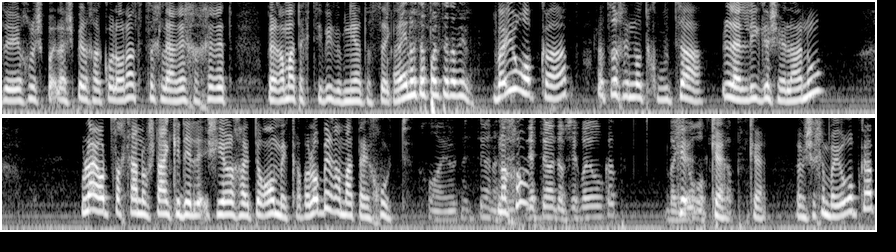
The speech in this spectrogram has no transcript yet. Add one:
זה יכול להשפיע- להשפיע לך על כל העונה, אתה צריך להיערך אחרת ברמה תקציבית בבניית הסגל. ראינו את הפועל תל אביב. ביורופ קאפ, אתה צריך לבנות קבוצה לליגה שלנו, אולי עוד שחקן או שניים כדי שיהיה לך יותר עומק, אבל לא ברמת האיכות. נכון, ראינו את נס ציונה. נכון. נס ציונה תמשיך ביורוקאפ? כן, ביורוקאפ. כן, כן. ממשיכים ביורופ קאפ.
